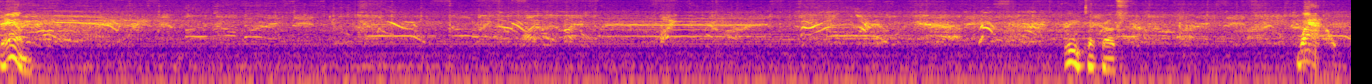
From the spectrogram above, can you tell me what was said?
Damn. Ooh, tech crouch. Wow.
